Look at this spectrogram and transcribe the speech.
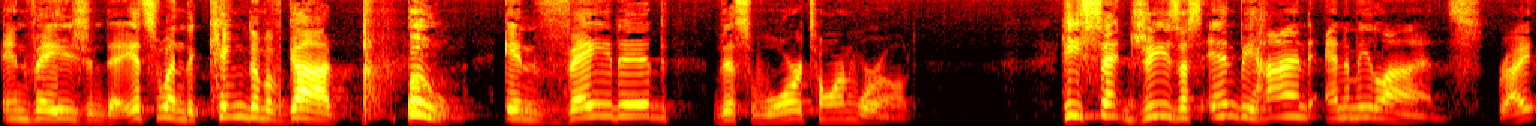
Invasion Day. It's when the kingdom of God, boom, invaded this war torn world. He sent Jesus in behind enemy lines, right?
